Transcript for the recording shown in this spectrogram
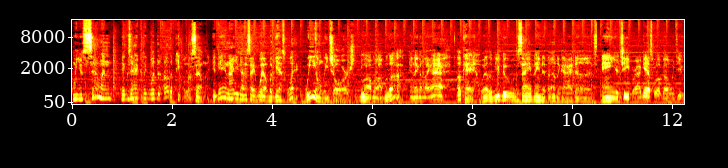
when you're selling exactly what the other people are selling. And then now you got to say, well, but guess what? We only charge blah, blah, blah. And they're to like, ah, okay, well, if you do the same thing that the other guy does and you're cheaper, I guess we'll go with you.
